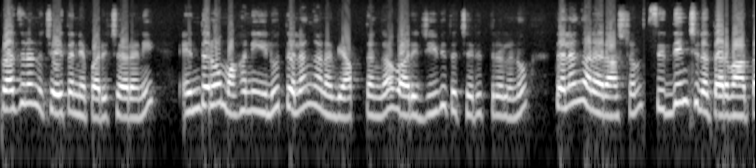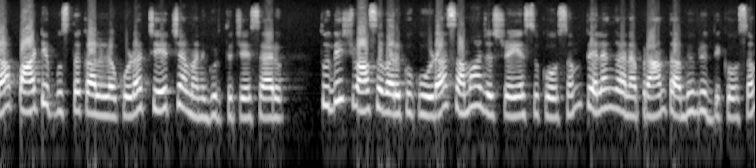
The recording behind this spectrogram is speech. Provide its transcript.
ప్రజలను చైతన్యపరిచారని ఎందరో మహనీయులు తెలంగాణ వ్యాప్తంగా వారి జీవిత చరిత్రలను తెలంగాణ రాష్ట్రం సిద్ధించిన తర్వాత పాఠ్య పుస్తకాలలో కూడా చేర్చామని గుర్తు చేశారు. తుది శ్వాస వరకు కూడా సమాజ శ్రేయస్సు కోసం తెలంగాణ ప్రాంత అభివృద్ధి కోసం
